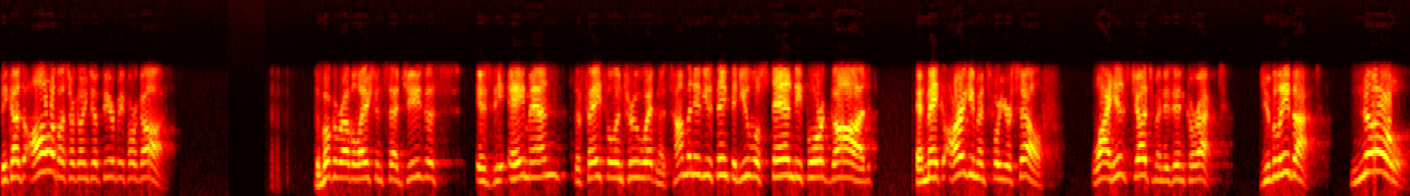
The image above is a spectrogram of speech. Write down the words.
Because all of us are going to appear before God. The book of Revelation said Jesus is the Amen, the faithful and true witness. How many of you think that you will stand before God and make arguments for yourself why his judgment is incorrect. Do you believe that? No.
